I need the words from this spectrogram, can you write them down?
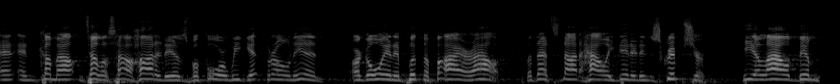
and, and come out and tell us how hot it is before we get thrown in or go in and put the fire out. But that's not how he did it in scripture. He allowed them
